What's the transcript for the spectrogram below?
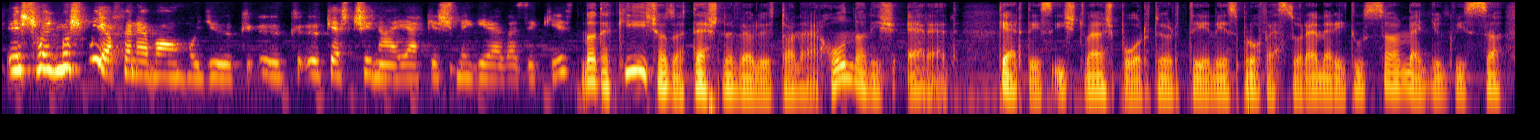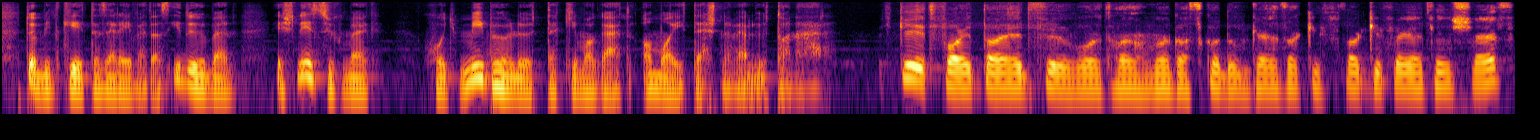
és hogy most mi a fene van, hogy ők, ők, ők ezt csinálják, és még élvezik is. Na de ki is az a testnevelő tanár, honnan is ered? Kertész István sporttörténész professzor emeritusszal menjünk vissza több mint 2000 évet az időben, és nézzük meg, hogy miből nőtte ki magát a mai testnevelő tanár. Kétfajta edző volt, ha ragaszkodunk ehhez a kis kifejezéshez.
